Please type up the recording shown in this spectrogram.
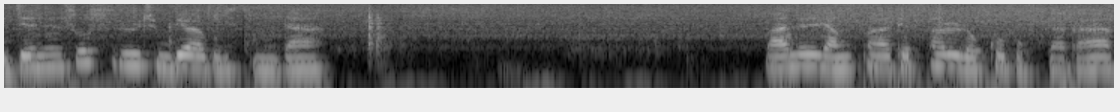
이제는 소스를 준비하고 있습니다. 마늘, 양파, 대파를 넣고 볶다가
